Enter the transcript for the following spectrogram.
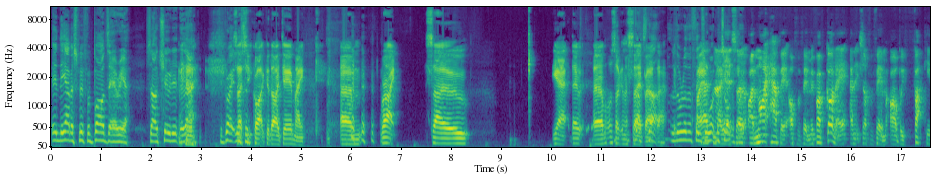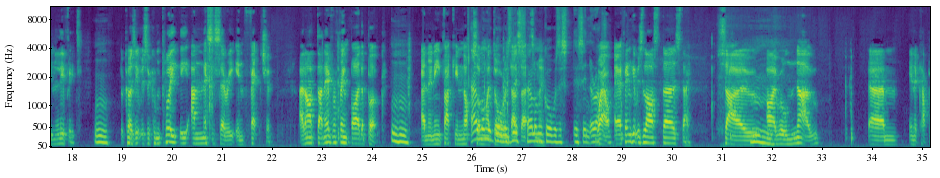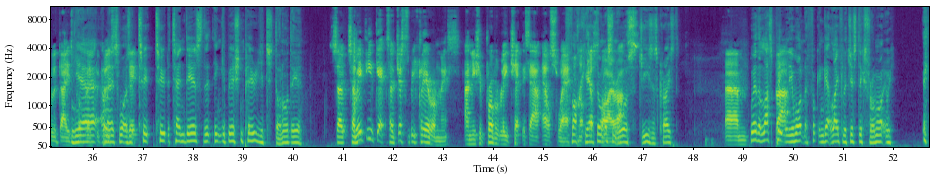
in the Hammersmith and Barnes area. So tune into that. It's a great It's actually quite a good idea, mate. Um, right. So, yeah, there, uh, what was I going to say That's about that. that? There are other things I we want no, to yeah, talk so about. I might have it off of him. If I've got it and it's off of him, I'll be fucking livid Hmm. because it was a completely unnecessary infection, and I've done everything by the book. Mm-hmm. And then he fucking knocks How on my door and does this? that How long me. ago was this, this interaction? Well, I think it was last Thursday, so Hmm. I will know um, in a couple of days. Probably, yeah, I mean, it's what is it, two, two to ten days, the incubation period? You just don't know, do you? So, so if you get so, just to be clear on this, and you should probably check this out elsewhere. Fuck yeah, don't listen to us. us. Jesus Christ. Um, We're the last people you want to fucking get life logistics from, aren't we?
